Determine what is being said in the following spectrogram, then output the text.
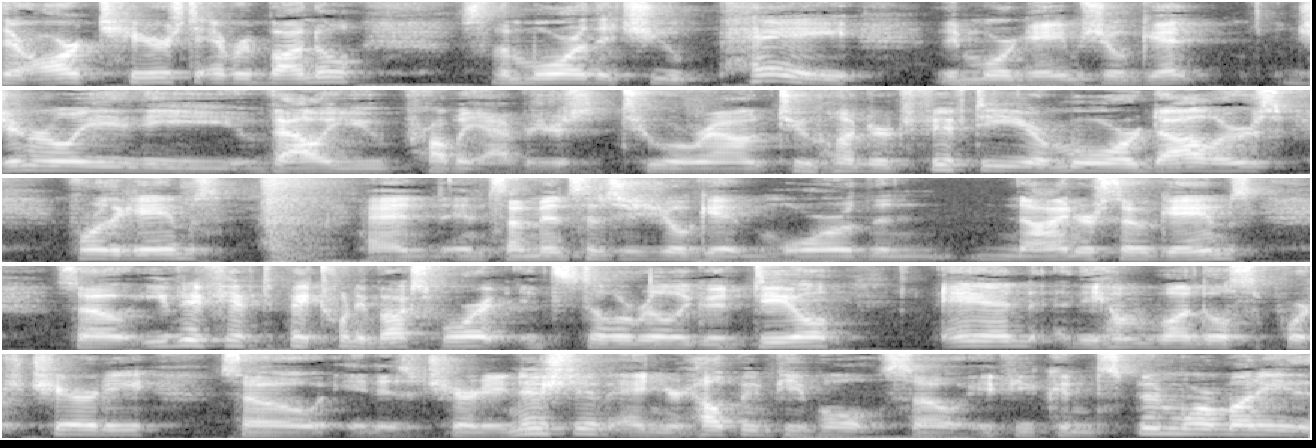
There are tiers to every bundle, so the more that you pay, the more games you'll get. Generally, the value probably averages to around 250 or more dollars for the games, and in some instances, you'll get more than nine or so games. So even if you have to pay 20 bucks for it, it's still a really good deal. And the Humble Bundle supports charity, so it is a charity initiative, and you're helping people. So if you can spend more money,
